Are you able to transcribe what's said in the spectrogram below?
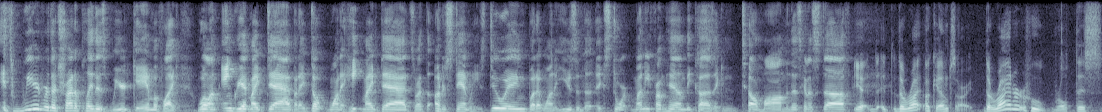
it's weird where they're trying to play this weird game of like, well, I'm angry at my dad, but I don't want to hate my dad, so I have to understand what he's doing, but I want to use him to extort money from him because I can tell mom and this kind of stuff. Yeah, the, the right. Okay, I'm sorry. The writer who wrote this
